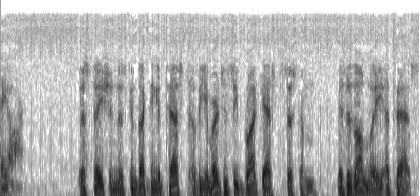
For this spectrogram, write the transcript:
They are. This station is conducting a test of the emergency broadcast system. This is only a test.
